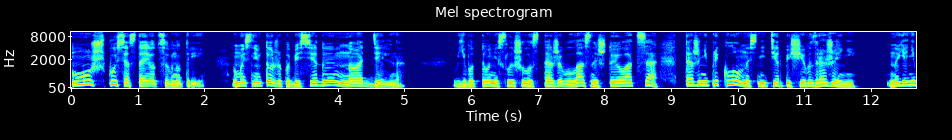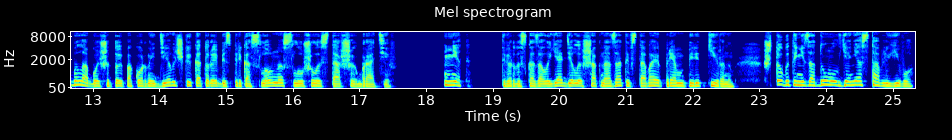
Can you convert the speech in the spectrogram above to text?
муж пусть остается внутри. Мы с ним тоже побеседуем, но отдельно». В его тоне слышалась та же властность, что и у отца, та же непреклонность, не терпящая возражений. Но я не была больше той покорной девочкой, которая беспрекословно слушалась старших братьев. «Нет», — твердо сказала я, делая шаг назад и вставая прямо перед Кираном. «Что бы ты ни задумал, я не оставлю его».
